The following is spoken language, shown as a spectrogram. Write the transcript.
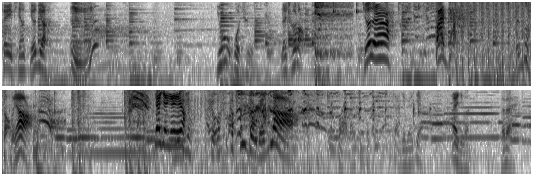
喝一瓶顶顶。嗯。哟，我去，来车了！九点儿，办他！人不少呀！呀呀呀呀！怎么是个啤酒人呐？好了，兄弟们，下期再见，爱你们，拜拜。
